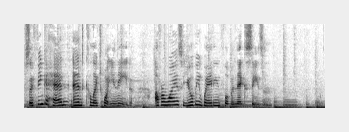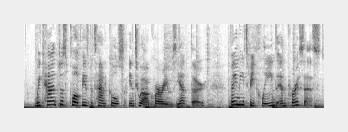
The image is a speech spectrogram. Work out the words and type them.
So think ahead and collect what you need, otherwise, you'll be waiting for the next season. We can't just plop these botanicals into our aquariums yet, though. They need to be cleaned and processed.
